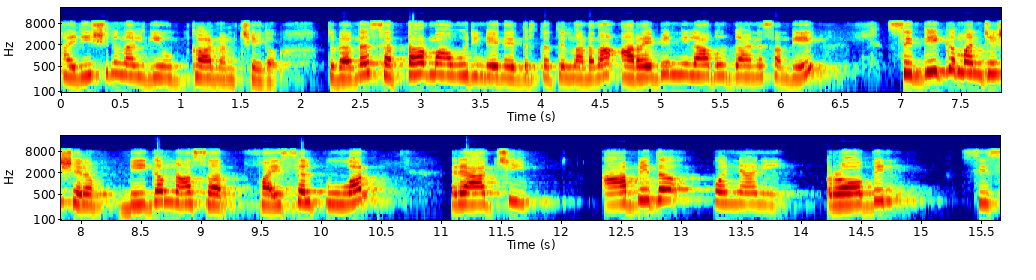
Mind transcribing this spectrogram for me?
ഹരീഷിന് നൽകി ഉദ്ഘാടനം ചെയ്തു. തുടർന്ന് സത്താർ മാവൂരിന്റെ നേതൃത്വത്തിൽ നടന്ന അറേബ്യൻ നിലാവ് ഗാനസന്ധ്യയിൽ സിദ്ദീഖ് മഞ്ചേശ്വരം ബീഗം നാസർ ഫൈസൽ പൂവർ രാജി ആബിദ് പൊന്നാനി റോബിൻ സിസ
